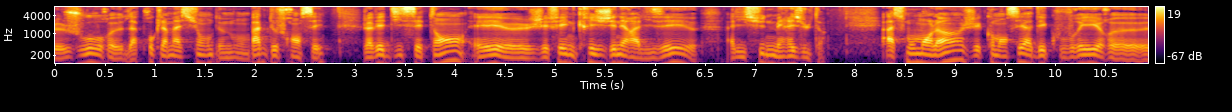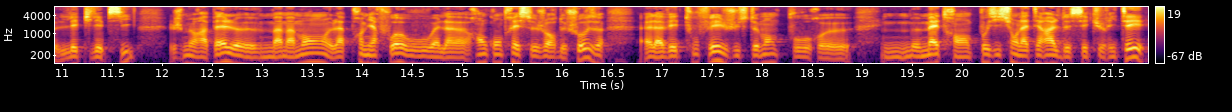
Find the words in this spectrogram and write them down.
le jour de la proclamation de mon bac de français. J'avais 17 ans et euh, j'ai fait une crise généralisée euh, à l'issue de mes résultats. À ce moment-là, j'ai commencé à découvrir euh, l'épilepsie. Je me rappelle, euh, ma maman, la première fois où elle a rencontré ce genre de choses, elle avait tout fait justement pour euh, me mettre en position latérale de sécurité.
